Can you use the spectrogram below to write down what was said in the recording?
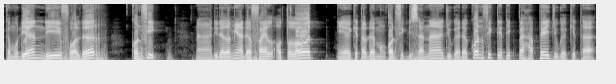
kemudian di folder config. Nah, di dalamnya ada file autoload, ya kita udah mengkonfig di sana, juga ada config.php juga kita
